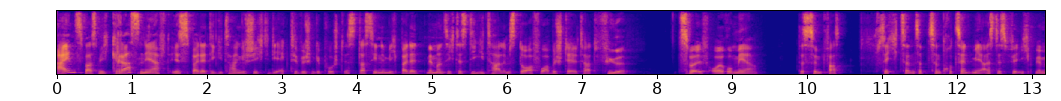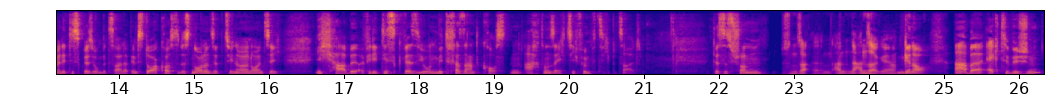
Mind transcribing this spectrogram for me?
Eins, was mich krass nervt, ist bei der digitalen Geschichte, die Activision gepusht ist, dass sie nämlich bei der, wenn man sich das digital im Store vorbestellt hat, für 12 Euro mehr, das sind fast 16, 17 Prozent mehr als das für ich mir meine Disk-Version bezahlt habe. Im Store kostet es 79,99. Ich habe für die Disk-Version mit Versandkosten 68,50 bezahlt. Das ist schon Das ist ein, eine Ansage, ja. Genau. Aber Activision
